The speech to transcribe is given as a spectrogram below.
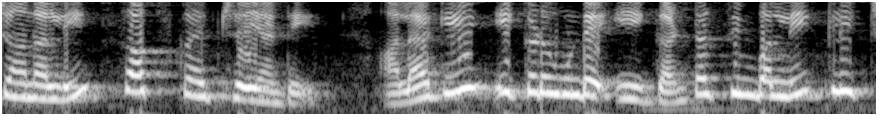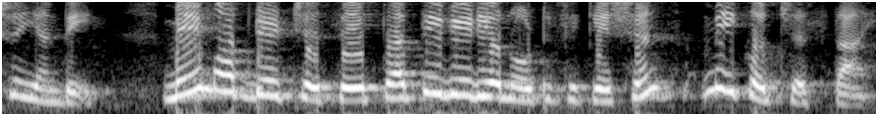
ఛానల్ని సబ్స్క్రైబ్ చేయండి. అలాగే ఇక్కడ ఉండే ఈ గంట సింబల్ని క్లిక్ చేయండి. మేము అప్డేట్ చేసే ప్రతి వీడియో నోటిఫికేషన్స్ మీకు వచ్చేస్తాయి.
